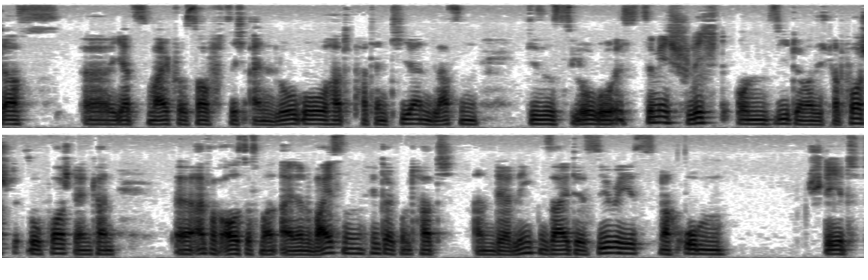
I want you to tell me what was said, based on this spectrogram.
dass äh, jetzt Microsoft sich ein Logo hat patentieren lassen. Dieses Logo ist ziemlich schlicht und sieht, wenn man sich gerade vorst so vorstellen kann, äh, einfach aus, dass man einen weißen Hintergrund hat. An der linken Seite Series nach oben steht,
